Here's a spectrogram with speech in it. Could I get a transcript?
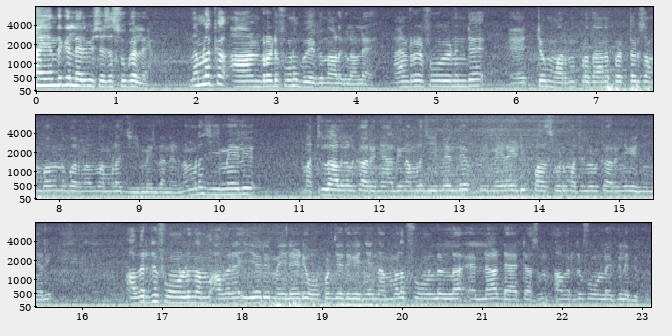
ഹായ് എന്തൊക്കെ എല്ലാവരും വിശേഷം? സുഖമല്ലേ നമ്മളൊക്കെ ആൻഡ്രോയിഡ് ഫോൺ ഉപയോഗിക്കുന്ന ആളുകളാണല്ലേ? ആൻഡ്രോയിഡ് ഫോണിന്റെ ഏറ്റവും മർമ്മപ്രധാനപ്പെട്ട ഒരു സംഭവം എന്ന് പറഞ്ഞത് നമ്മുടെ ജിമെയിൽ തന്നെയാണ്. നമ്മുടെ ജിമെയിൽ മറ്റുള്ള ആളുകൾക്ക് അറിഞ്ഞാൽ നമ്മളെ ജിമെയിലിന്റെ ഇമെയിൽ ഐ ഡി പാസ്വേഡ് മറ്റുള്ളവർക്ക് അറിഞ്ഞു കഴിഞ്ഞ് കഴിഞ്ഞാൽ അവരുടെ ഫോണിൽ നമ്മ അവരെ ഈ ഒരു മെയിൽ ഐ ഡി ഓപ്പൺ ചെയ്ത് കഴിഞ്ഞാൽ നമ്മളെ ഫോണിലുള്ള എല്ലാ ഡാറ്റാസും അവരുടെ ഫോണിലേക്ക് ലഭിക്കും.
